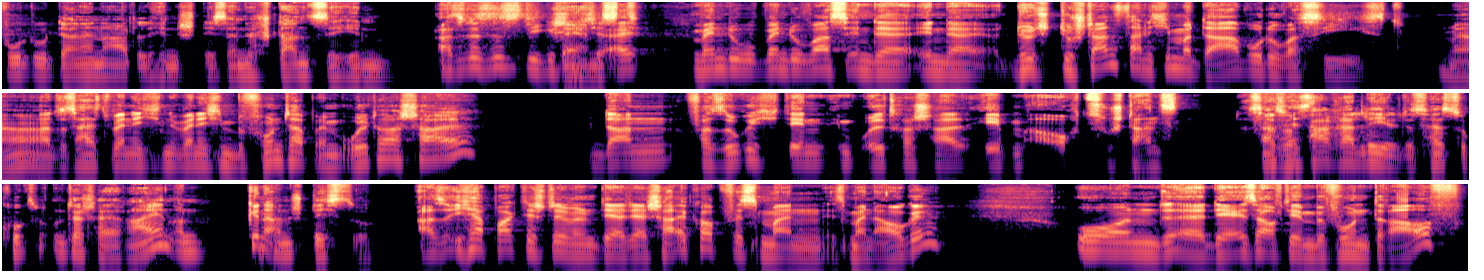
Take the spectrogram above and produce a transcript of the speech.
wo du deine Nadel hinstehst, eine Stanze hin? Also das ist die Geschichte. Bamst. Wenn du, wenn du was in der, in der, du, du standst eigentlich immer da, wo du was siehst. Ja, also das heißt, wenn ich, wenn ich einen Befund habe im Ultraschall, dann versuche ich den im Ultraschall eben auch zu stanzen. Das also heißt, parallel. Das heißt, du guckst mit Unterschall rein und genau. dann stichst du. Also ich habe praktisch der, der Schallkopf ist mein ist mein Auge und äh, der ist auf dem Befund drauf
